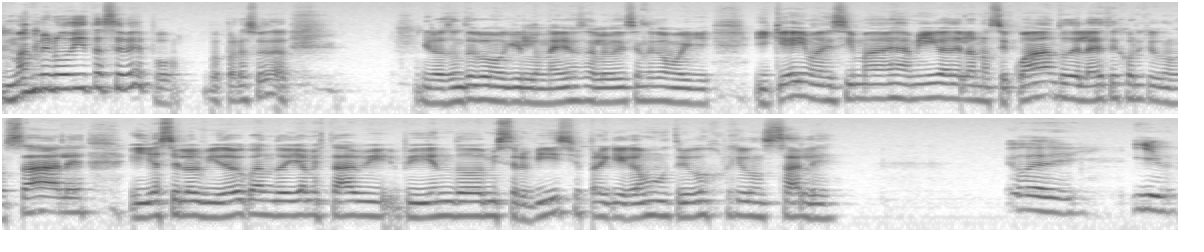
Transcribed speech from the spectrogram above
Más menudita se ve, po, pa- para su edad. Y el asunto como que la Naya salió diciendo como y, y qué, y más encima es amiga de la no sé cuánto, de la ex de Jorge González, y ya se le olvidó cuando ella me estaba pi- pidiendo mis servicios para que hagamos un trío con Jorge González. Uy, you.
